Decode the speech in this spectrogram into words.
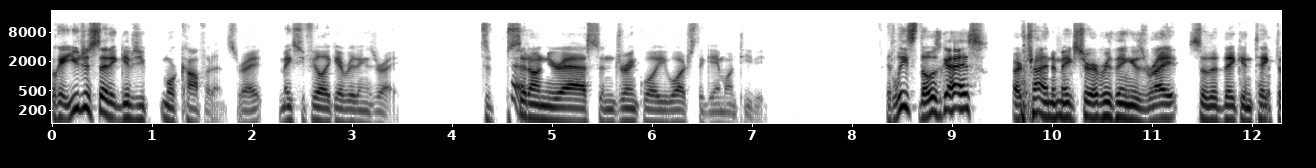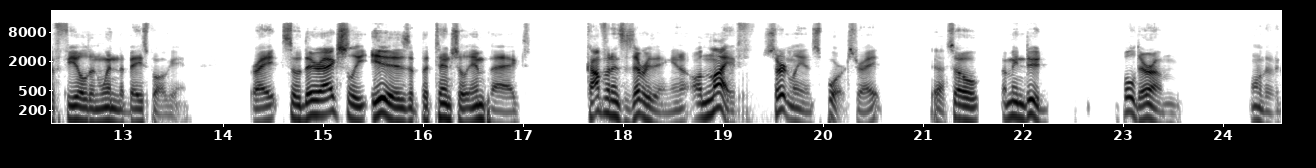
okay, you just said it gives you more confidence, right? Makes you feel like everything's right. To sit on your ass and drink while you watch the game on TV. At least those guys are trying to make sure everything is right so that they can take the field and win the baseball game. Right? So there actually is a potential impact. Confidence is everything in on life, certainly in sports, right? Yeah. So, I mean, dude, Bull Durham, one of the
